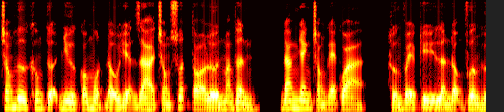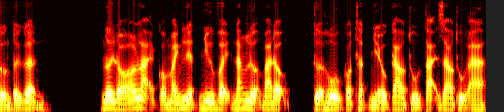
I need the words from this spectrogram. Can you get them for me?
trong hư không tựa như có một đầu hiện ra trong suốt to lớn mang thân, đang nhanh chóng ghé qua, hướng về kỳ lân động phương hướng tới gần. Nơi đó lại có mãnh liệt như vậy năng lượng ba động, tựa hồ có thật nhiều cao thủ tại giao thủ A,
